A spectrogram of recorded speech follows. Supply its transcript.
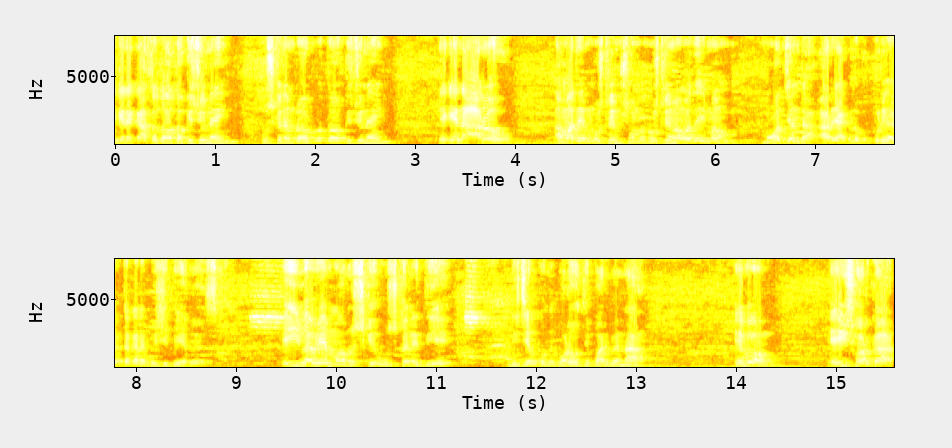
এখানে কাছে দেওয়া তো কিছু নেই উস্কানি দেওয়া কিছু নেই। এখানে আরও আমাদের মুসলিম মুসলিম আমাদের ইমাম মহাজ্জানরা আরও এক লক্ষ কুড়ি হাজার টাকার বেশি বের রয়েছে। এইভাবে মানুষকে উস্কানি দিয়ে নিজে কোনো বড় হতে পারবে না। এবং এই সরকার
